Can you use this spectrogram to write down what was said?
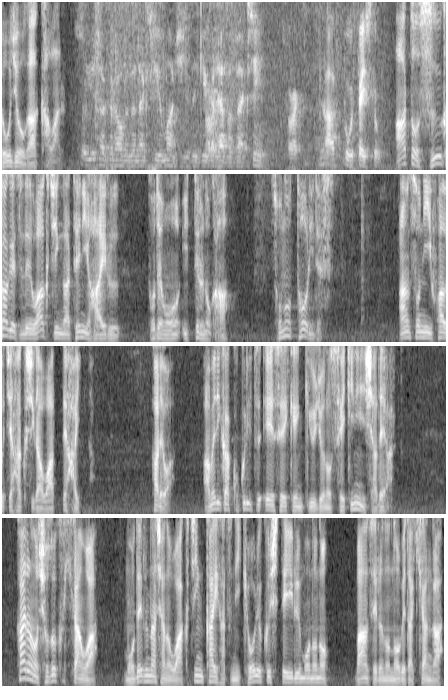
表情が変わる。あと数ヶ月でワクチンが手に入るとでも言ってるのか？その通りです。アンソニー・ファウチ博士が割って入った。彼はアメリカ国立衛生研究所の責任者である。彼の所属機関はモデルナ社のワクチン開発に協力しているもののバンセルの述べた期間が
